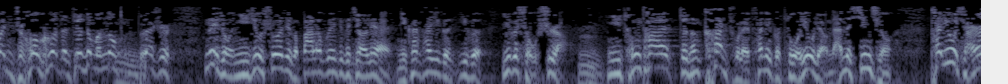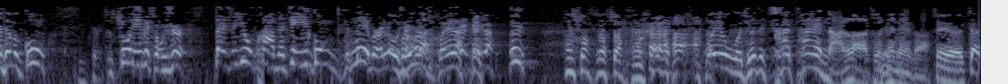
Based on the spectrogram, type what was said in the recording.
笨吃呵呵的就这么弄。但是那种你就说这个巴拉圭这个教练，你看他一个一个一个手势啊，嗯，你从他就能看出来他那个左右两难的心情，他又想让他们攻。说了一个手势，但是又怕呢，这一攻那边漏球了，回来，这是，哎，算算算，哎呦，我觉得太太难了，昨天那个，这个战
